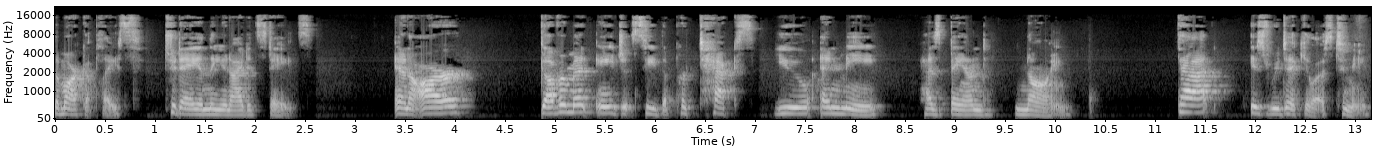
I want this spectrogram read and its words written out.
the marketplace today in the United States. And our government agency that protects you and me has banned nine. That is ridiculous to me.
